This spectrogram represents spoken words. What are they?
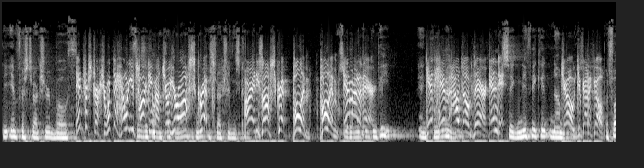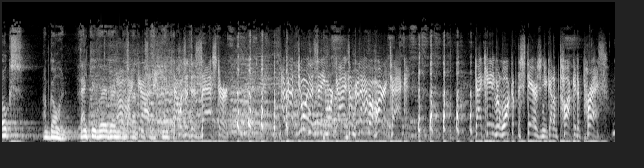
the infrastructure, both Infrastructure? What the hell are you talking about, Joe? You're off script. infrastructure of this All he's off script. Pull him. Pull him. so Get him that out we of can there. Compete and Get him out of there. End it. Significant numbers. Joe, you got to go. But folks, I'm going. Thank you very, very Oh much. I my God, appreciate it. Thank you. that was a disaster. I'm not doing this anymore, guys. I'm gonna have a heart attack. Guy can't even walk up the stairs, and you got him talking to press.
